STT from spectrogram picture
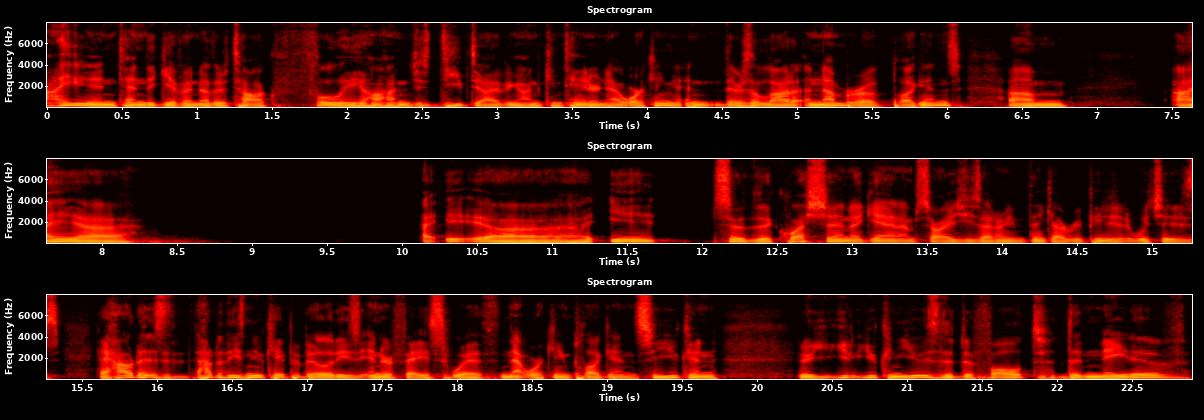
I intend to give another talk fully on just deep diving on container networking, and there's a lot, of, a number of plugins. Um, I, uh, I uh, it, so the question again, I'm sorry, geez, I don't even think I repeated it, which is, hey, how does how do these new capabilities interface with networking plugins? So you can, you, know, you, you can use the default, the native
